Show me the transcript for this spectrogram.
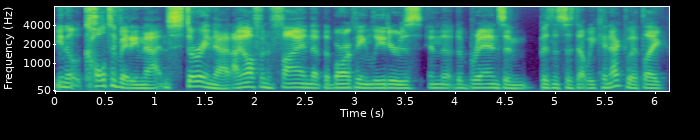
you know cultivating that and stirring that i often find that the marketing leaders in the, the brands and businesses that we connect with like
